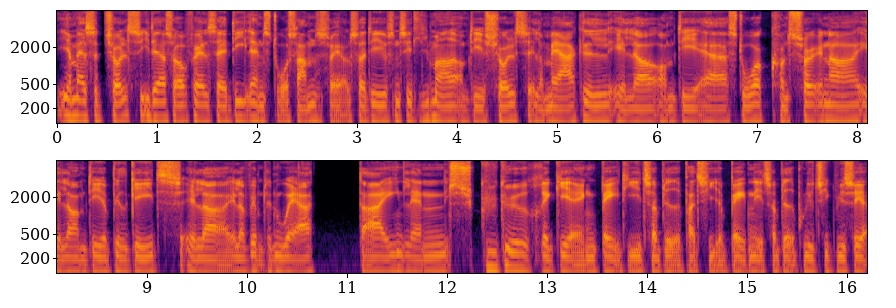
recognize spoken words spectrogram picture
Jamen altså, Scholz i deres opfattelse er del af en stor sammensværgelse, og det er jo sådan set lige meget, om det er Scholz eller Merkel, eller om det er store koncerner, eller om det er Bill Gates, eller, eller hvem det nu er. Der er en eller anden skyggeregering bag de etablerede partier, bag den etablerede politik, vi ser.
